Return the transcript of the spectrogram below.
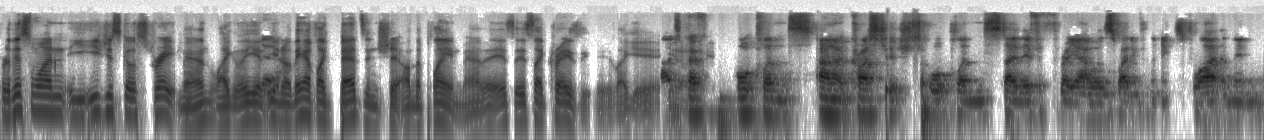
for this one, you, you just go straight, man. Like, you, Yeah. you know, they have like beds and shit on the plane, man. It's, it's like crazy. Like, you I know. Auckland, I don't know, Christchurch to Auckland, stay there for three hours waiting for the next flight, and then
